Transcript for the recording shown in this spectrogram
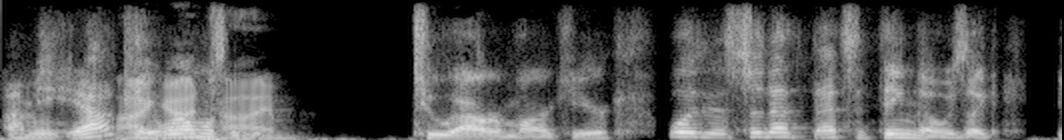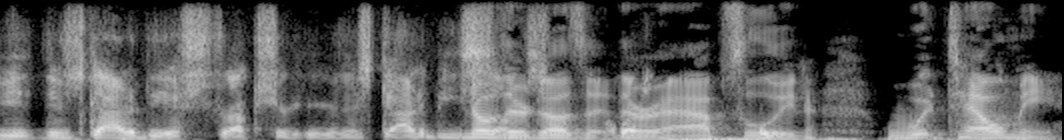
I mean, yeah, okay, I we're almost time. two hour mark here. Well, so that that's the thing though is like you, there's got to be a structure here. There's got to be No, there doesn't. There absolutely. What? Tell me.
